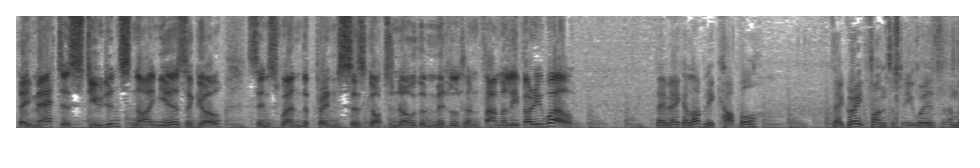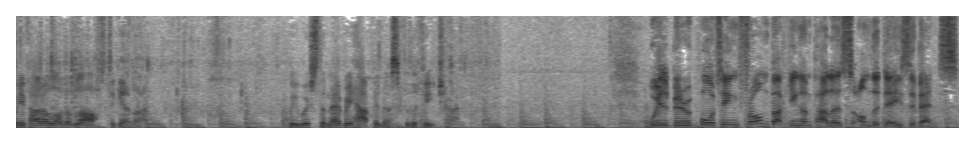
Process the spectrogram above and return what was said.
They met as students nine years ago, since when the prince has got to know the Middleton family very well. They make a lovely couple, they're great fun to be with, and we've had a lot of laughs together. We wish them every happiness for the future. We'll be reporting from Buckingham Palace on the day's events.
